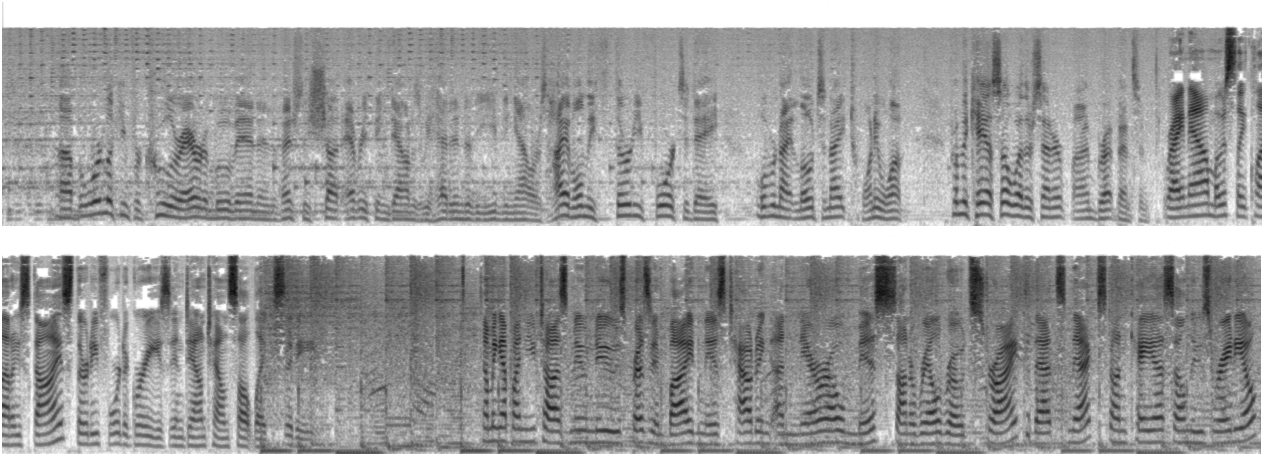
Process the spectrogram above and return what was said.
Uh, but we're looking for cooler air to move in and eventually shut everything down as we head into the evening hours. High of only 34 today, overnight low tonight 21. From the KSL Weather Center, I'm Brett Benson. Right now, mostly cloudy skies, 34 degrees in downtown Salt Lake City. Coming up on Utah's Noon News, President Biden is touting a narrow miss on a railroad strike. That's next on KSL News Radio,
